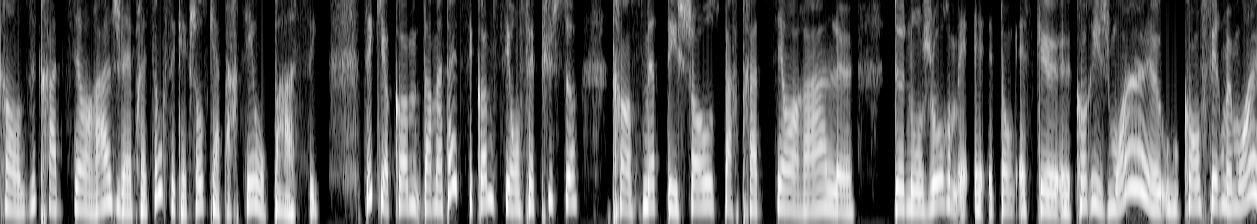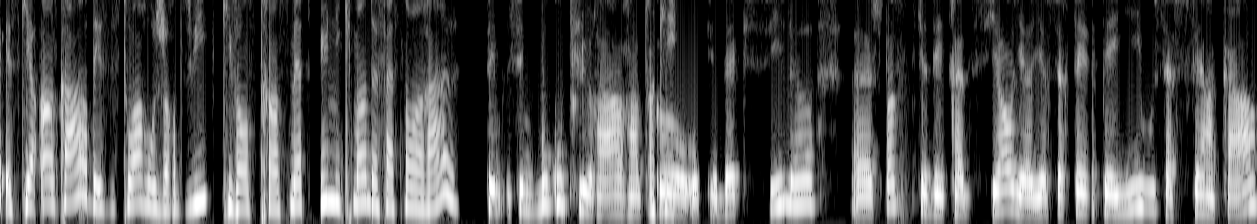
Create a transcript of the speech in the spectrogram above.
quand on dit tradition orale, j'ai l'impression que c'est quelque chose qui appartient au passé. Tu sais, qu'il y a comme, dans ma tête, c'est comme si on fait plus ça, transmettre des choses par tradition orale euh, de nos jours. Mais euh, donc, est-ce que, corrige-moi ou confirme-moi, est-ce qu'il y a encore des histoires aujourd'hui qui vont se transmettre uniquement de façon orale? C'est beaucoup plus rare, en tout cas au, Québec ici. Là. Euh, je pense qu'il y a des traditions, il y a, il y a, certains pays où ça se fait encore.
